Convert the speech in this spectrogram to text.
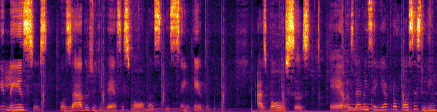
e lenços usados de diversas formas e sem medo. As bolsas, elas devem seguir a proposta slim,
